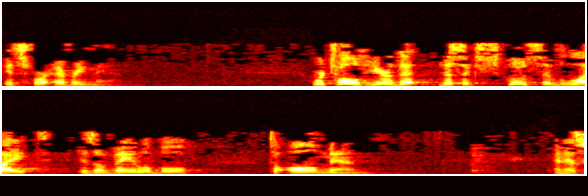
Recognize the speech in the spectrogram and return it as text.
It's for every man. We're told here that this exclusive light is available to all men and has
